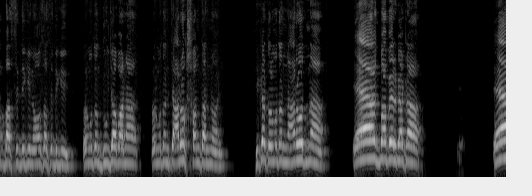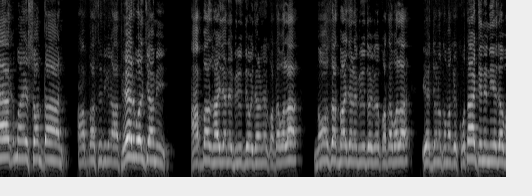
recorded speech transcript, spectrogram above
আব্বাস সিদ্দিকি নওসাদ সিদ্দিকি। তোর মতন দুজাবা না তোর মতন জারক সন্তান নয়। ঠিক আছে? তোর মতন নারদ না। এক বাপের বেটা এক মায়ের সন্তান। আব্বাস সিদ্দিকি না, ফের বলছি আমি, আব্বাস ভাইজানের বিরুদ্ধে ওই ধরনের কথা বলা নওসাদ ভাইজানের বিরুদ্ধে ওই কথা বলা, এর জন্য তোমাকে কোথায় টেনে নিয়ে যাব?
